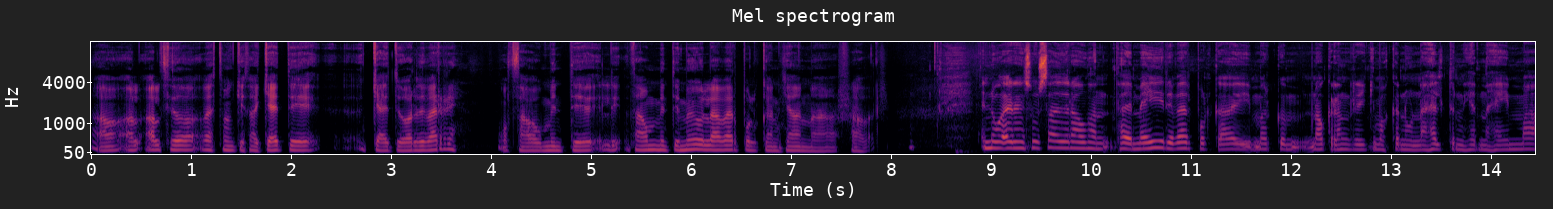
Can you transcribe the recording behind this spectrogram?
á al alþjóða vettvangi það geti, geti orði verri og þá myndi, þá myndi mögulega verðbólgan hérna hraðar nú er eins og sæður á þann, það er meiri verðbólka í mörgum nágrannríkjum okkar núna heldur en hérna heima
